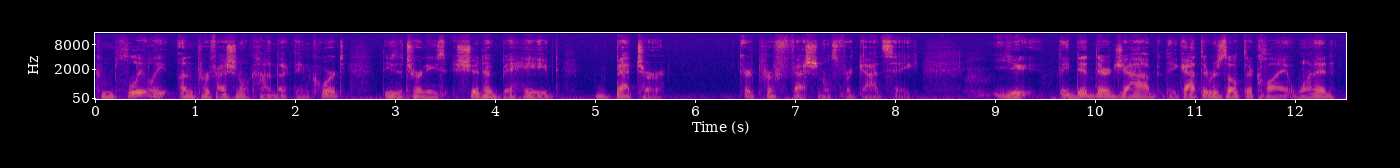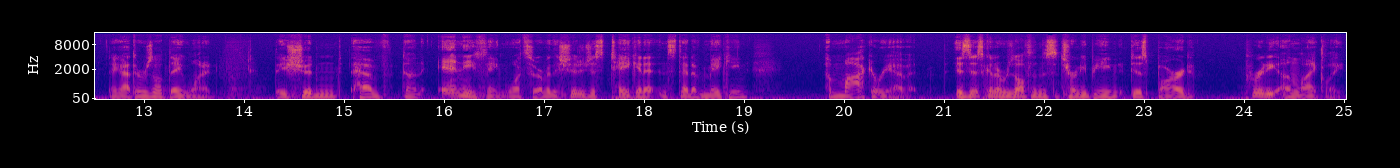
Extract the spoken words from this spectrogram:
Completely unprofessional conduct in court. These attorneys should have behaved better. They're professionals, for God's sake. You, they did their job. They got the result their client wanted. They got the result they wanted. They shouldn't have done anything whatsoever. They should have just taken it instead of making a mockery of it. Is this going to result in this attorney being disbarred? Pretty unlikely.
